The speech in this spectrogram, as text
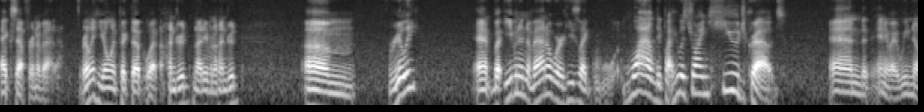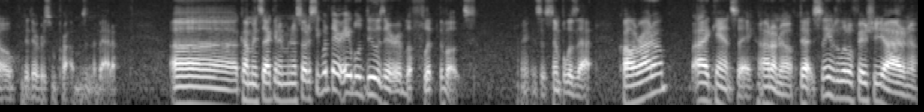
except for Nevada. Really, he only picked up what 100? Not even 100. Um, really? And but even in Nevada, where he's like wildly, popular, he was drawing huge crowds. And anyway, we know that there were some problems in Nevada. Uh, coming second in Minnesota. See, what they're able to do is they're able to flip the votes. Right? It's as simple as that. Colorado, I can't say. I don't know. That seems a little fishy. I don't know.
